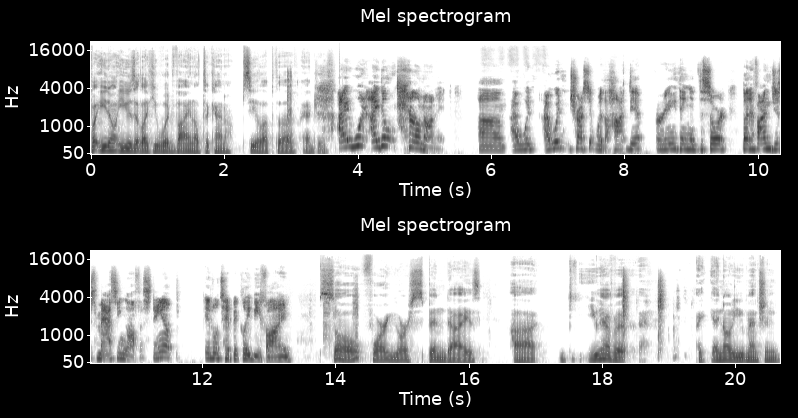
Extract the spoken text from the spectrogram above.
But you don't use it like you would vinyl to kind of seal up the edges. I would. I don't count on it. Um, I wouldn't. I wouldn't trust it with a hot dip or anything of the sort. But if I'm just masking off a stamp, it'll typically be fine. So for your spin dyes, uh, you have a. I, I know you mentioned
